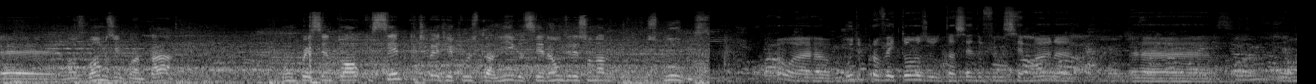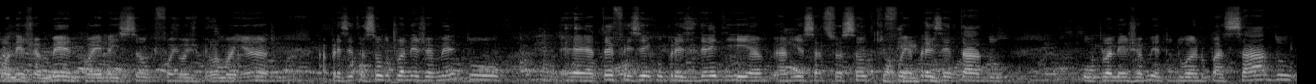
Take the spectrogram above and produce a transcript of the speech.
é, nós vamos implantar um percentual que sempre que tiver de da liga serão direcionados para os clubes. Bom, é muito proveitoso está sendo o fim de semana, é, o planejamento, a eleição que foi hoje pela manhã, a apresentação do planejamento, é, até frisei com o presidente a, a minha satisfação de que foi apresentado o planejamento do ano passado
